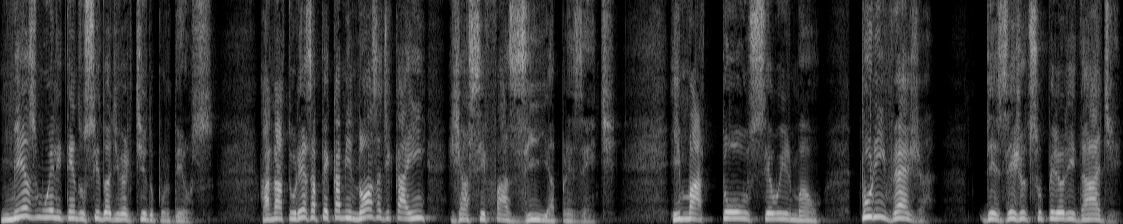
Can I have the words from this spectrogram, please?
mesmo ele tendo sido advertido por Deus. A natureza pecaminosa de Caim já se fazia presente e matou o seu irmão por inveja, desejo de superioridade,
